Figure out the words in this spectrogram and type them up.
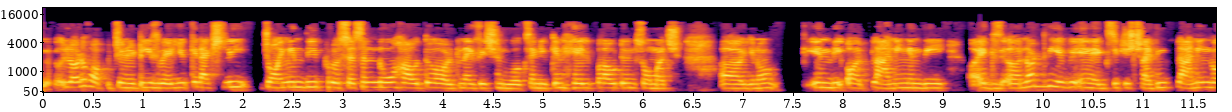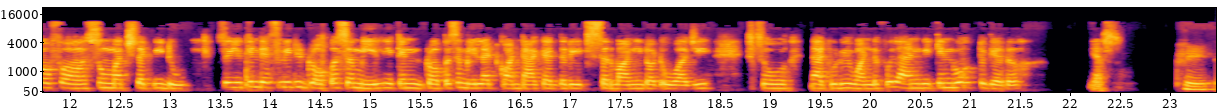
a lot of opportunities where you can actually join in the process and know how the organization works, and you can help out in so much, uh, you know, in the or planning in the uh, ex, uh, not the execution i think planning of uh, so much that we do. So you can definitely drop us a mail. You can drop us a mail at contact at the rate sarvani.org so that would be wonderful and we can work together. Yes. Great.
